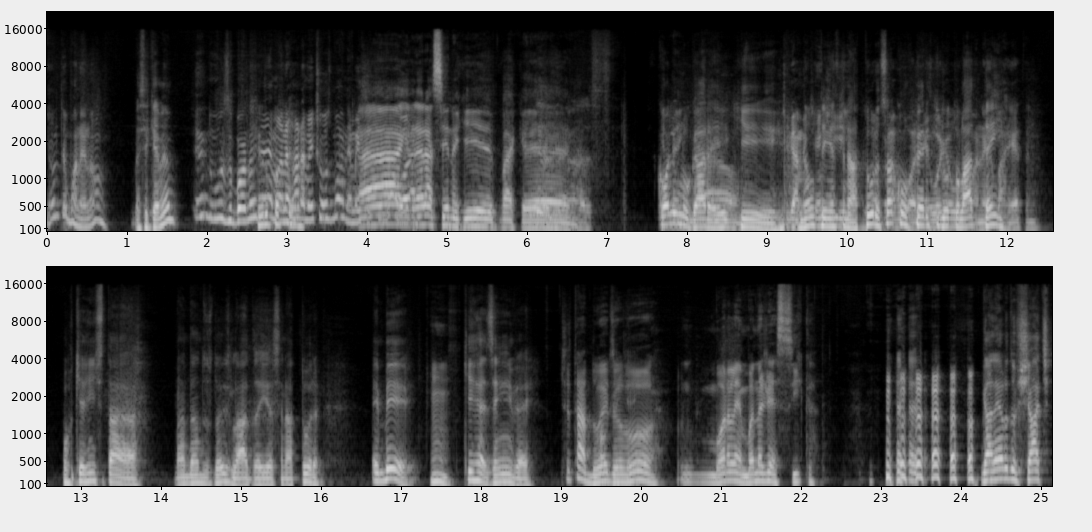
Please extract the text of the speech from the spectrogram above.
Eu não tenho boné, não. Mas você quer mesmo? Ele não usa o boné. É, mano, raramente eu uso boné, mas Ah, é a galera assina aqui. Bacana. Escolhe um lugar aí que não a tem assinatura, só confere se do outro lado tem, né? porque a gente tá mandando os dois lados aí a assinatura. MB, Hum, que resenha, hein, velho? você tá doido, você eu quer? vou... Bora lembrando da Jessica. Galera do chat,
